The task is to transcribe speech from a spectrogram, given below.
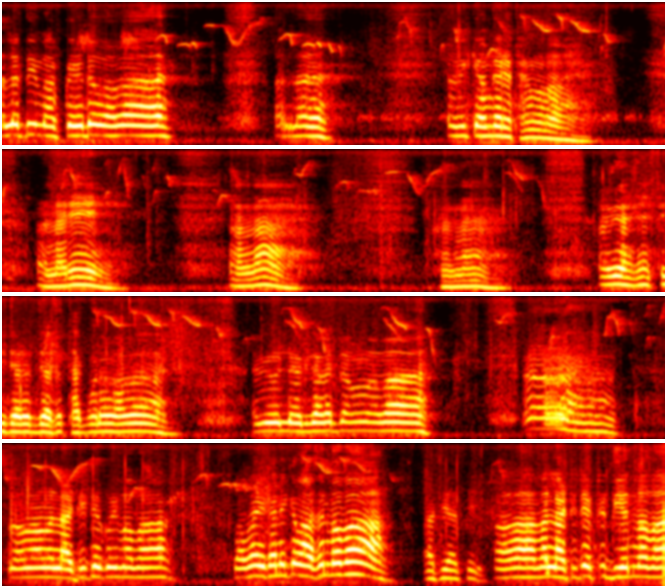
আল্লাহ তুই মাফ করে দাও বাবা আল্লাহ আমি কেমন করে থাকব বাবা আল্লাহ রে আল্লাহ আল্লাহ আমি সিটারের দেশে থাকব না বাবা। আমি অন্য এক জায়গায় যাব বাবা। বাবা আমার লাঠিটা কই বাবা? বাবা এখানে কেউ আছেন বাবা? আছি আছি। বাবা আমার লাঠিটা একটু দিয়েন বাবা।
